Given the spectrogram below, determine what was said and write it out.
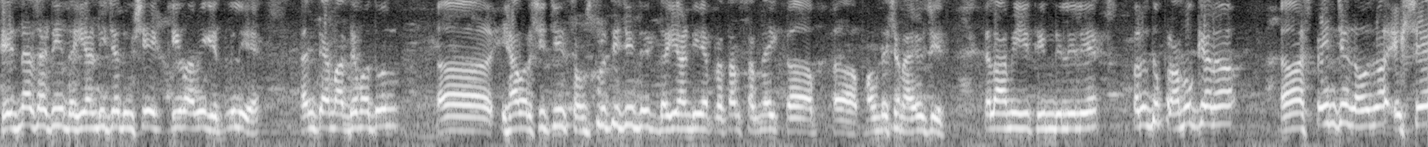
फेडण्यासाठी दहीहंडीच्या दिवशी एक थीम आम्ही घेतलेली आहे. आणि त्या माध्यमातून ह्या वर्षीची संस्कृतीची दहीहंडी आहे प्रताप सरनाईक फाउंडेशन आयोजित त्याला आम्ही ही थीम दिलेली आहे. परंतु प्रामुख्यानं स्पेनचे जवळजवळ एकशे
